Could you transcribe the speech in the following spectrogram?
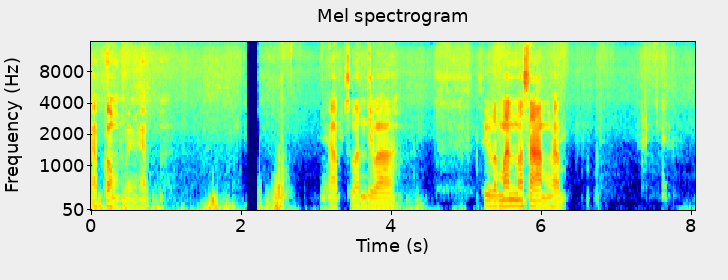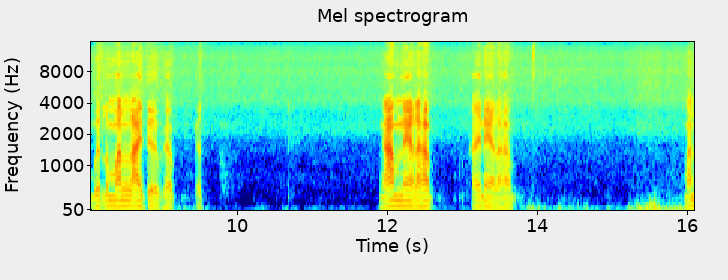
กลับกล้องเบิ่งครับ ครับ สวนที่ว่าซื้อละมันมาสามครับ เบิดละมันหลายเติบครับก็งามแน่แล้วครับใครแน่แล้วครับ มัน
